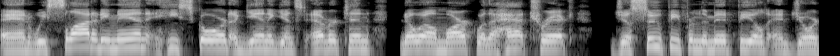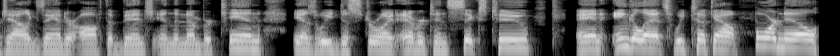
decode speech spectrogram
and we slotted him in. He scored again against Everton. Noel Mark with a hat trick. Jasufi from the midfield and George Alexander off the bench in the number 10 as we destroyed Everton 6 2. And Ingelets, we took out 4 0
